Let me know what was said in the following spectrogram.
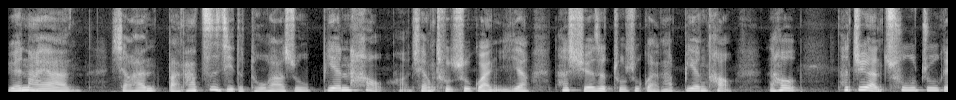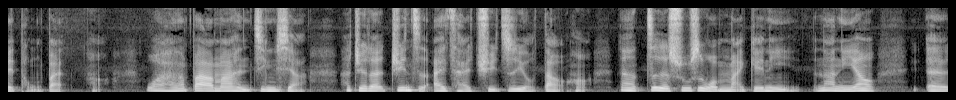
原来啊，小韩把他自己的图画书编号，哈，像图书馆一样，他学着图书馆，他编号，然后。他居然出租给同伴，哈哇！他爸爸妈很惊吓，他觉得君子爱财，取之有道，哈。那这个书是我们买给你，那你要呃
